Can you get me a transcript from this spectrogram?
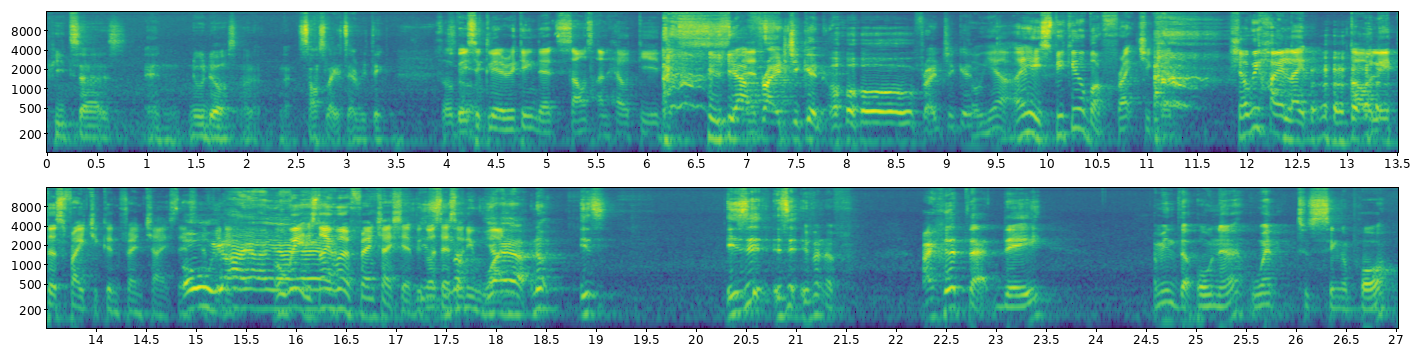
pizzas and noodles. Uh, That sounds like it's everything. So basically everything that sounds unhealthy. that's- yeah, that's- fried chicken. Oh, fried chicken. Oh yeah. Hey, speaking about fried chicken, shall we highlight our latest fried chicken franchise? Oh, yeah, yeah, yeah, Oh wait, it's yeah, not even a franchise yet because It's there's not- only one. Yeah, yeah. No, is is it is it even a? f- I heard that they, I mean, the owner went to Singapore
